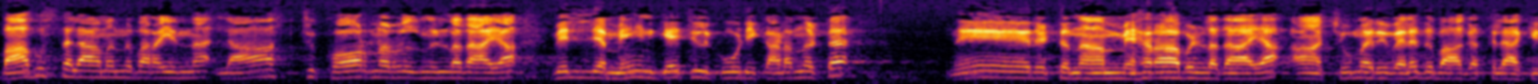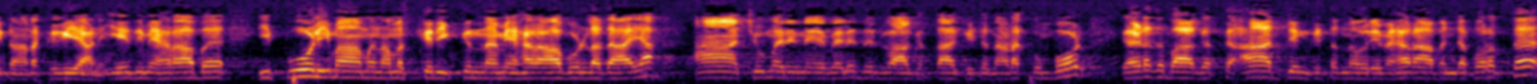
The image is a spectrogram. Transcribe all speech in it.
ബാബുസലാം എന്ന് പറയുന്ന ലാസ്റ്റ് കോർണറിൽ നിന്നുള്ളതായ വലിയ മെയിൻ ഗേറ്റിൽ കൂടി കടന്നിട്ട് നേരിട്ട് നാം മെഹ്റാബുള്ളതായ ആ ചുമര് വലത് ഭാഗത്തിലാക്കിയിട്ട് നടക്കുകയാണ്. ഏത് മെഹ്റാബ്? ഇപ്പോൾ ഇമാമ് നമസ്കരിക്കുന്ന മെഹ്റാബുള്ളതായ ആ ചുമരിനെ വലത് ഭാഗത്താക്കിയിട്ട് നടക്കുമ്പോൾ ഇടത് ഭാഗത്ത് ആദ്യം കിട്ടുന്ന ഒരു മെഹ്റാബിന്റെ പുറത്ത്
